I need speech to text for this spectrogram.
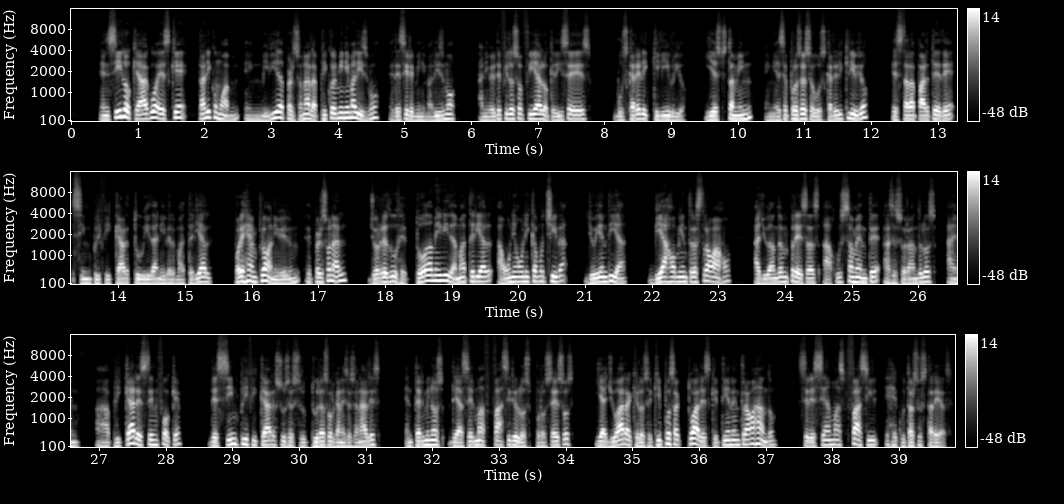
En sí lo que hago es que, tal y como en mi vida personal aplico el minimalismo, es decir, el minimalismo a nivel de filosofía lo que dice es buscar el equilibrio. Y esto también, en ese proceso de buscar el equilibrio, está la parte de simplificar tu vida a nivel material. Por ejemplo, a nivel eh, personal, yo reduje toda mi vida material a una única mochila y hoy en día viajo mientras trabajo, ayudando a empresas a justamente asesorándolos a, a aplicar este enfoque de simplificar sus estructuras organizacionales en términos de hacer más fáciles los procesos y ayudar a que los equipos actuales que tienen trabajando se les sea más fácil ejecutar sus tareas.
